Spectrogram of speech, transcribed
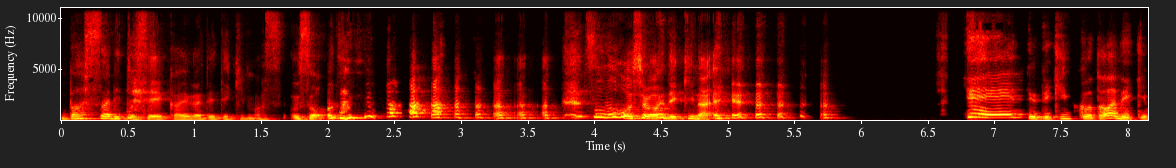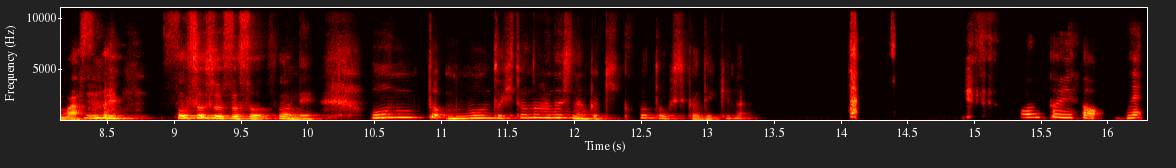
バッサリと正解が出てきます。嘘。その保証はできない。へーって言って聞くことはできます。そうそうそうそうそうそうね。本当、もう本当人の話なんか聞くことしかできない。本当にそう。ね。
